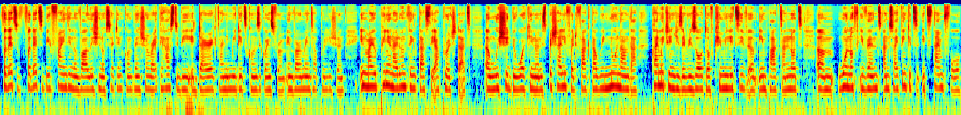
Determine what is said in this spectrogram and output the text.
for there to for there to be a finding of violation of certain convention right, there has to be a direct and immediate consequence from environmental pollution. In my opinion, I don't think that's the approach that um, we should be working on, especially for the fact that we know now that climate change is a result of cumulative um, impact and not um, one-off events, and so I think it's it's time for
